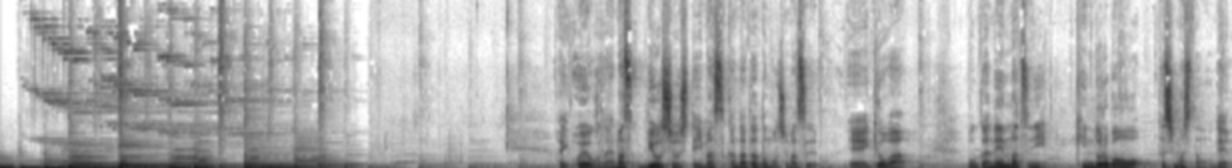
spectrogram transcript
はい、おはようございます。美容師をしています。カナダと申します。えー、今日は僕が年末に Kindle 本を出しましたので、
